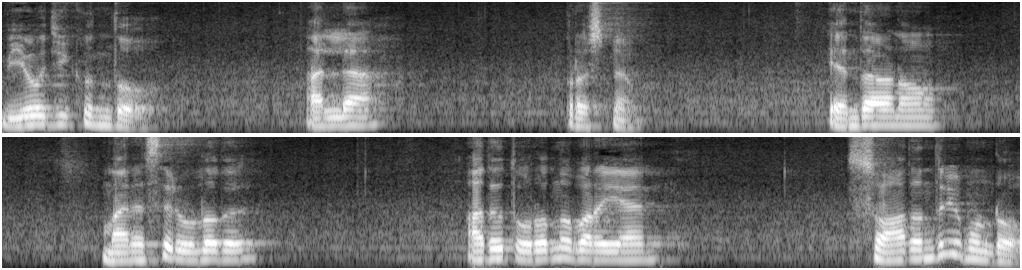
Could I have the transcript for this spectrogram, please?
വിയോജിക്കുന്നതോ അല്ല പ്രശ്നം. എന്താണോ മനസ്സിലുള്ളത് അത് തുറന്നു പറയാൻ സ്വാതന്ത്ര്യമുണ്ടോ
